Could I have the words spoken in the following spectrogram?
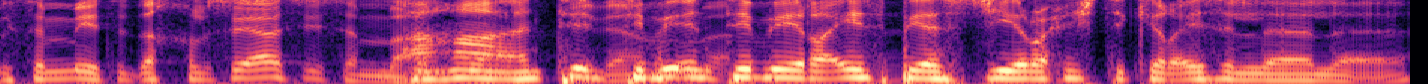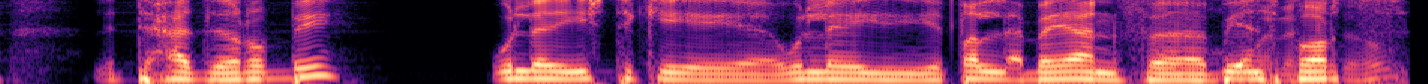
يسميه تدخل سياسي سماه أها أنت تبي أنت تبي رئيس بي اس جي يروح يشتكي رئيس ال- ال- الاتحاد الأوروبي؟ ولا يشتكي ولا يطلع بيان في بي إن سبورتس؟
